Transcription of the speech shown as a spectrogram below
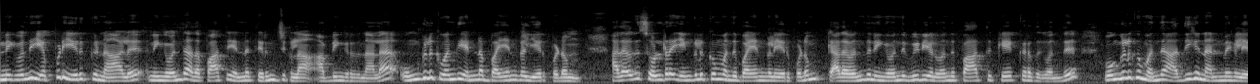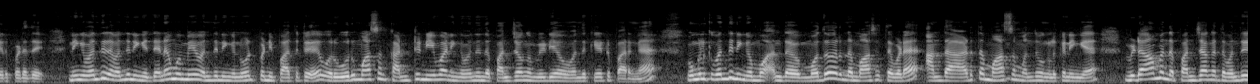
இன்றைக்கி வந்து எப்படி இருக்கு நாள் நீங்கள் வந்து அதை பார்த்து என்ன தெரிஞ்சுக்கலாம் அப்படிங்கிறதுனால உங்களுக்கு வந்து என்ன பயன்கள் ஏற்படும்? அதாவது சொல்கிற எங்களுக்கும் வந்து பயன்கள் ஏற்படும். அதை வந்து நீங்கள் வந்து வீடியோவில் வந்து பார்த்து கேட்குறதுக்கு வந்து உங்களுக்கும் வந்து அதிக நன்மைகள் ஏற்படுது. நீங்கள் வந்து இதை வந்து நீங்கள் தினமுமே வந்து நீங்கள் நோட் பண்ணி பார்த்துட்டு ஒரு ஒரு மாதம் கண்டினியூவாக நீங்கள் வந்து இந்த பஞ்சாங்கம் வீடியோவை வந்து கேட்டு பாருங்கள் உங்களுக்கு வந்து நீங்கள் அந்த மொதல் இருந்த மாதத்தை விட அந்த அடுத்த மாதம் வந்து உங்களுக்கு நீங்கள் விடாமல் இந்த பஞ்சாங்கத்தை வந்து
